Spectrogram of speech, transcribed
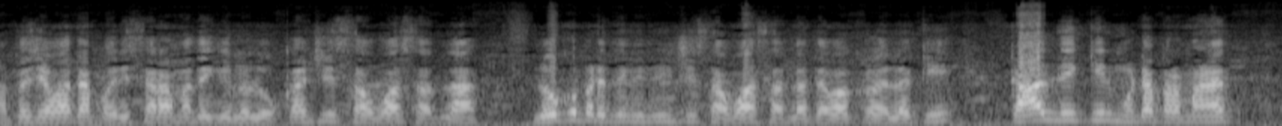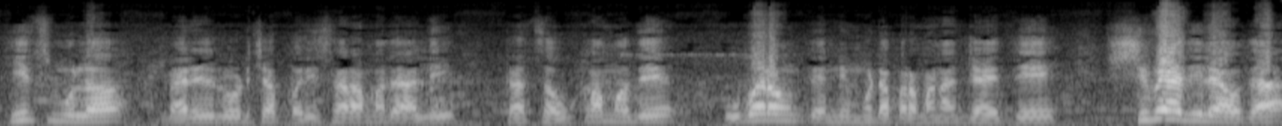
आता जेव्हा त्या परिसरामध्ये गेलो लोकांशी संवाद साधला लोकप्रतिनिधींशी संवाद साधला तेव्हा कळलं की काल देखील मोठ्या प्रमाणात हीच मुलं बॅरेज रोडच्या परिसरामध्ये आली. त्या चौकामध्ये उभं राहून त्यांनी मोठ्या प्रमाणात जे आहे ते शिव्या दिल्या होत्या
